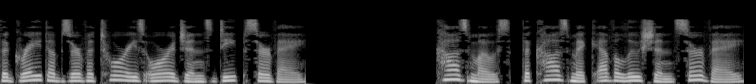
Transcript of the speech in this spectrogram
the Great Observatories Origins Deep Survey Cosmos, the Cosmic Evolution Survey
